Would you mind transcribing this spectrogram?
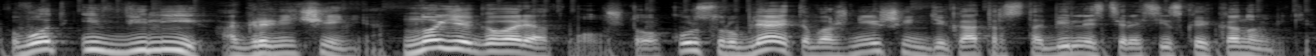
Вот и ввели ограничения. Многие говорят, мол, что курс рубля это важнейший индикатор стабильности российской экономики.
